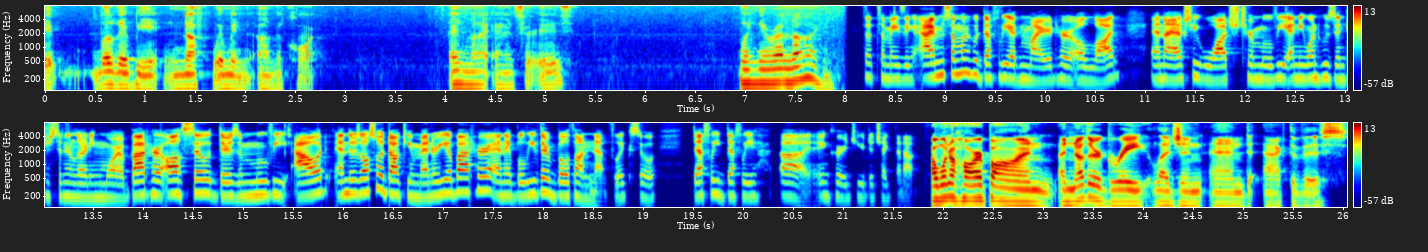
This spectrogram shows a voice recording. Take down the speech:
it, will there be enough women on the court? And my answer is when there are nine. That's amazing. I'm someone who definitely admired her a lot, and I actually watched her movie. Anyone who's interested in learning more about her, also, there's a movie out, and there's also a documentary about her, and I believe they're both on Netflix. So definitely, definitely uh, encourage you to check that out. I want to harp on another great legend and activist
